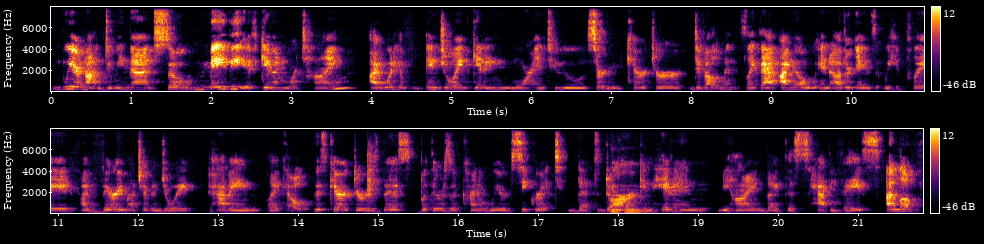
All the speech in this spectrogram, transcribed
we are not doing that so maybe if given more time I would have enjoyed getting more into certain character developments like that. I know in other games that we have played, I very much have enjoyed having like oh this character is this but there's a kind of weird secret that's dark mm-hmm. and hidden behind like this happy face i love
